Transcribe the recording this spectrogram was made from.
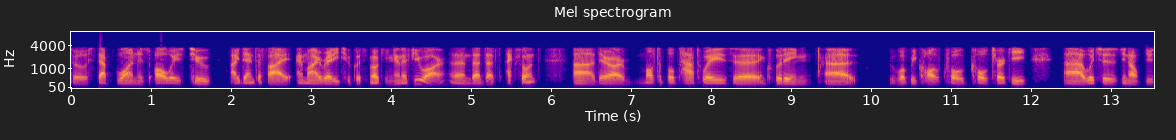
so step one is always to identify, am I ready to quit smoking? And if you are, then that, that's excellent. Uh, there are multiple pathways, uh, including, uh, what we call cold, cold turkey, uh, which is, you know, you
